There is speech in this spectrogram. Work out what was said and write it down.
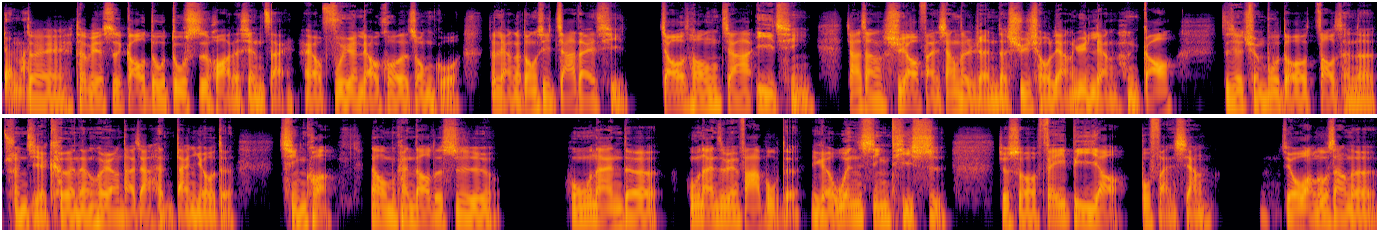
对吗？对，特别是高度都市化的现在，还有幅员辽阔的中国，这两个东西加在一起，交通加疫情，加上需要返乡的人的需求量、运量很高，这些全部都造成了春节可能会让大家很担忧的情况。那我们看到的是湖南的。湖南这边发布的一个温馨提示，就说非必要不返乡。就网络上的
